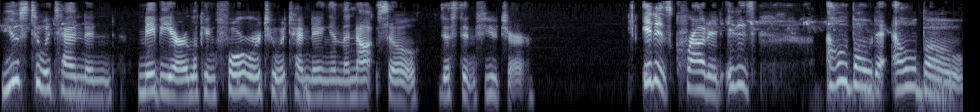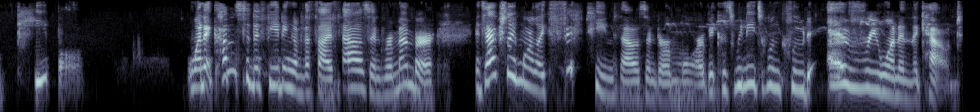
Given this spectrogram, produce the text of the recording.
used to attend and maybe are looking forward to attending in the not so distant future. It is crowded. It is elbow to elbow people. When it comes to the feeding of the 5,000, remember, it's actually more like 15,000 or more because we need to include everyone in the count.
